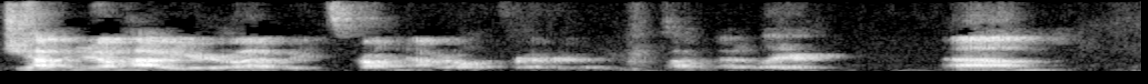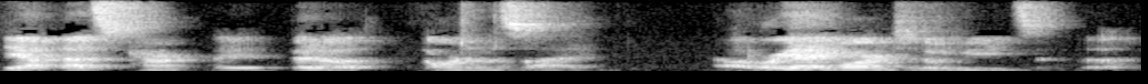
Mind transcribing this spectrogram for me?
Do you happen to know how you're, uh, it's probably not relevant for everybody, we can talk about it later. Um, yeah, that's currently a bit of a thorn in the side. Uh, we're getting more into the weeds of the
